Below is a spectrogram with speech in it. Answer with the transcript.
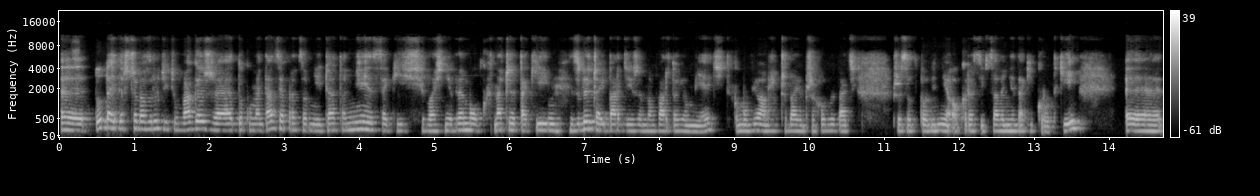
E, tutaj też trzeba zwrócić uwagę, że dokumentacja pracownicza to nie jest jakiś właśnie wymóg, znaczy taki zwyczaj bardziej, że no warto ją mieć, tylko mówiłam, że trzeba ją przechowywać przez odpowiedni okres i wcale nie taki krótki. E,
